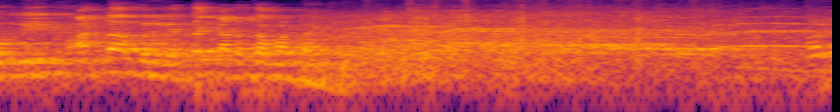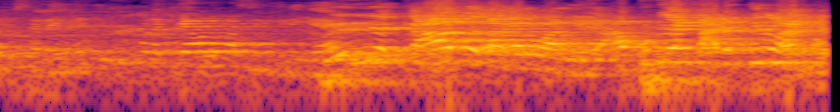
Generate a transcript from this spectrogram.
ஊர்லயும் காண்டாமிருகத்தை கடத்த மாட்டாங்க. ஒரு சில இவ்வளவு கேவலமா சிரிக்கிறீங்க பெரிய காதல் அகர்வாங்க அப்படியே கடத்திடுவாங்க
